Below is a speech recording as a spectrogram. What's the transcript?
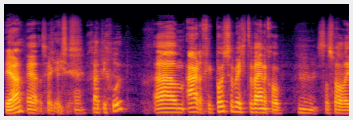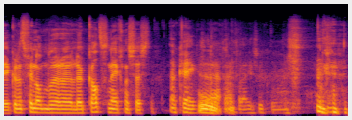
Ja? ja zeker. Jezus. Ja. Gaat die goed? Ehm, aardig. Ik post er een beetje te weinig op. Hmm. Dus dat is wel, je kunt het vinden onder uh, Leuk Kat 69. Oké, ik Oeh. ga even even zoeken.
